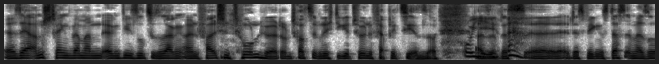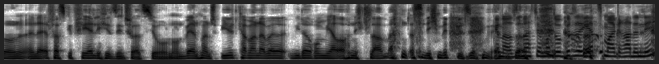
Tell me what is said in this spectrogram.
äh, sehr anstrengend, wenn man irgendwie sozusagen einen falschen Ton hört und trotzdem richtige Töne fabrizieren soll. Oh also das, äh, deswegen ist das immer so eine etwas gefährliche Situation. Und während man spielt, kann man aber wiederum ja auch nicht klar machen, dass nicht mitgesungen wird. Genau, so nach dem Motto, bitte jetzt mal gerade nicht.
